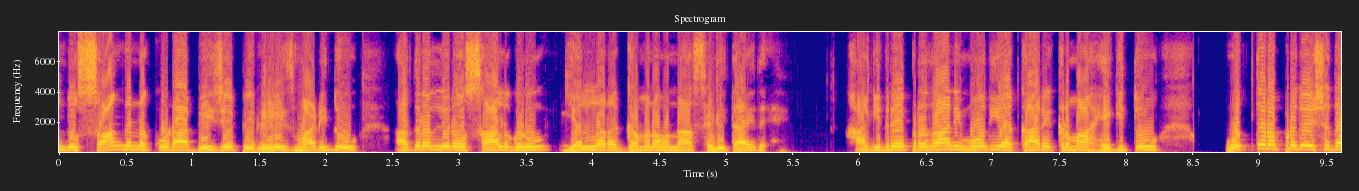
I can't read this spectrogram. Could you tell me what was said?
ಒಂದು ಸಾಂಗ್ ಅನ್ನು ಕೂಡ ಬಿಜೆಪಿ ರಿಲೀಸ್ ಮಾಡಿದ್ದು ಅದರಲ್ಲಿರೋ ಸಾಲುಗಳು ಎಲ್ಲರ ಗಮನವನ್ನ ಸೆಳೀತಾ ಇದೆ. ಹಾಗಿದ್ರೆ ಪ್ರಧಾನಿ ಮೋದಿಯ ಕಾರ್ಯಕ್ರಮ ಹೇಗಿತ್ತು? ಉತ್ತರ ಪ್ರದೇಶದ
